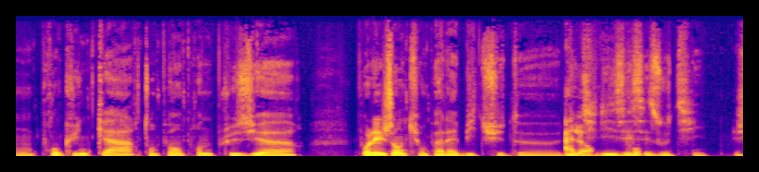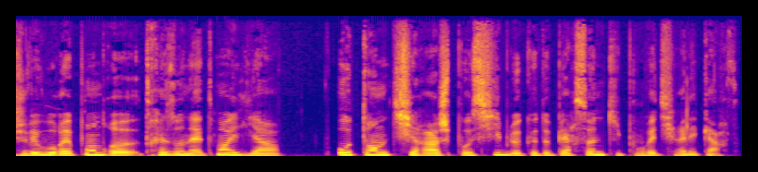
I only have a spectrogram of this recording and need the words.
On prend qu'une carte, on peut en prendre plusieurs pour les gens qui n'ont pas l'habitude d'utiliser ces outils? Je vais vous répondre très honnêtement. Il y a autant de tirages possibles que de personnes qui pourraient tirer les cartes.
